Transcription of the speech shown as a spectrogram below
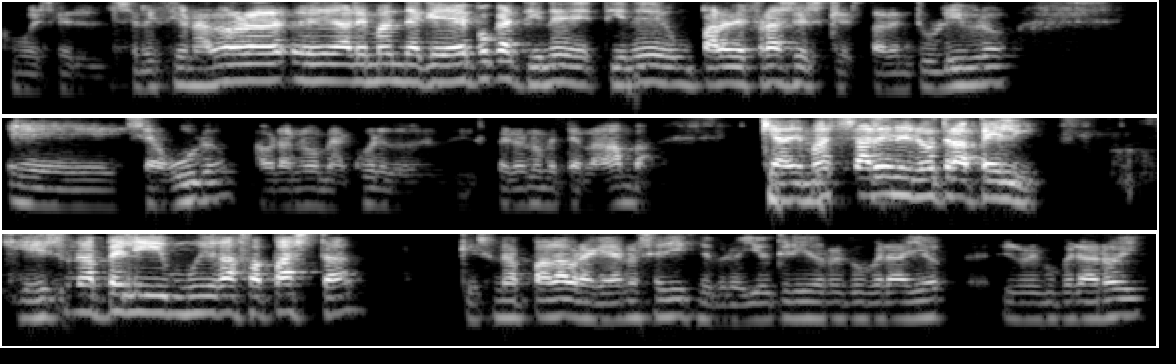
¿cómo es? el seleccionador alemán de aquella época tiene, tiene un par de frases que están en tu libro, seguro, ahora no me acuerdo, espero no meter la gamba, que además salen en otra peli, que es una peli muy gafapasta, que es una palabra que ya no se dice, pero yo he querido recuperar, yo, recuperar hoy,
